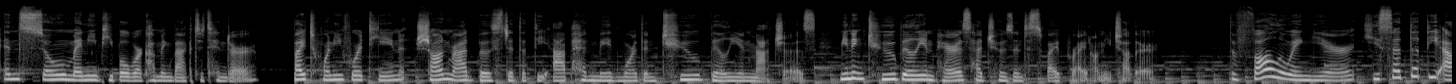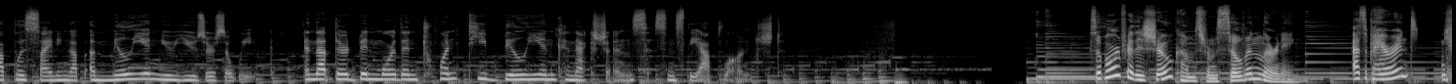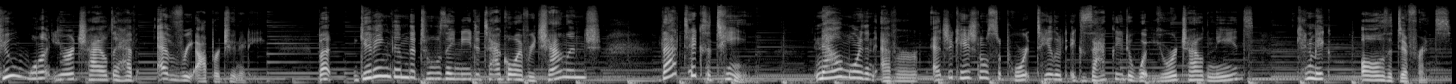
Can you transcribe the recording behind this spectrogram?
And so many people were coming back to Tinder. By 2014, Sean Rad boasted that the app had made more than 2 billion matches, meaning 2 billion pairs had chosen to swipe right on each other. The following year, he said that the app was signing up a million new users a week, and that there'd been more than 20 billion connections since the app launched. Support for this show comes from Sylvan Learning. As a parent, you want your child to have every opportunity, but giving them the tools they need to tackle every challenge, that takes a team. Now more than ever, educational support tailored exactly to what your child needs can make all the difference.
